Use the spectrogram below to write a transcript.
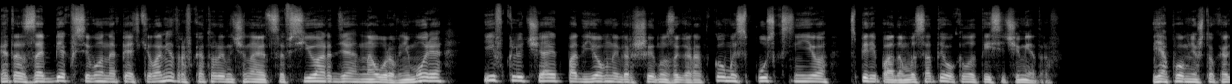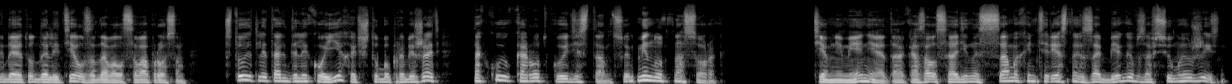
Это забег всего на 5 километров, который начинается в Сьюарде на уровне моря и включает подъем на вершину за городком и спуск с нее с перепадом высоты около тысячи метров. Я помню, что когда я туда летел, задавался вопросом, стоит ли так далеко ехать, чтобы пробежать такую короткую дистанцию, минут на сорок. Тем не менее, это оказался один из самых интересных забегов за всю мою жизнь.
